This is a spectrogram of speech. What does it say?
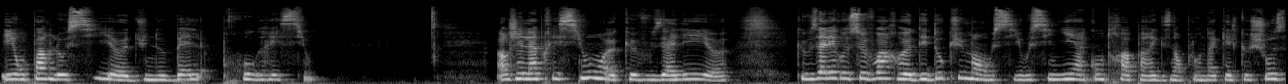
et on parle aussi euh, d'une belle progression. Alors j'ai l'impression euh, que vous allez recevoir des documents aussi ou signer un contrat par exemple. On a quelque chose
